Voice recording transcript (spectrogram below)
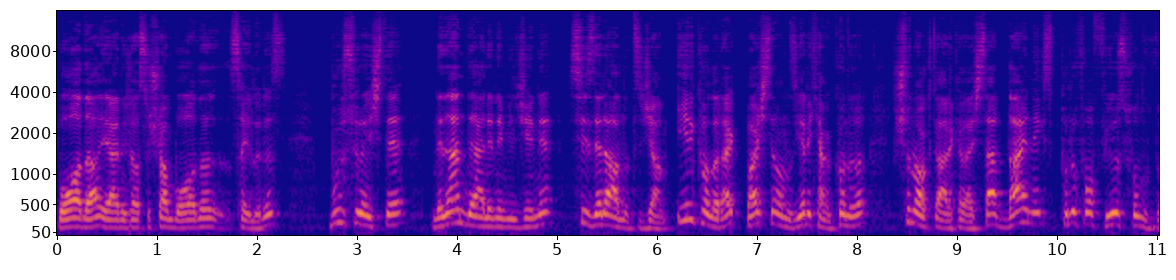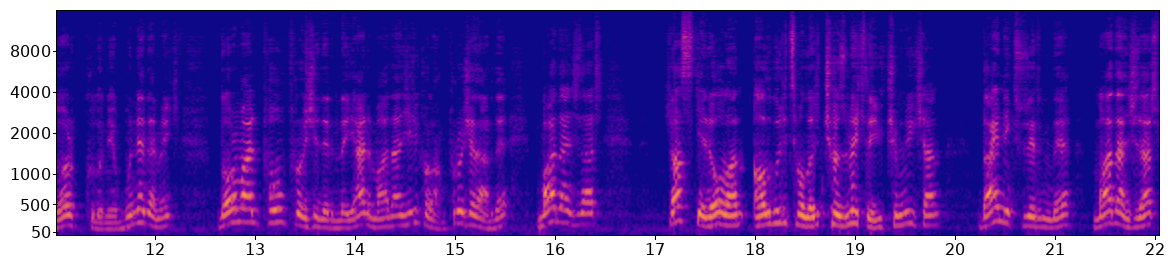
boğada yani aslında şu an boğada sayılırız. Bu süreçte neden değerlenebileceğini sizlere anlatacağım. İlk olarak başlamamız gereken konu şu nokta arkadaşlar. Dynex Proof of Useful Work kullanıyor. Bu ne demek? Normal POV projelerinde yani madencilik olan projelerde madenciler rastgele olan algoritmaları çözmekle yükümlüyken Dynex üzerinde madenciler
